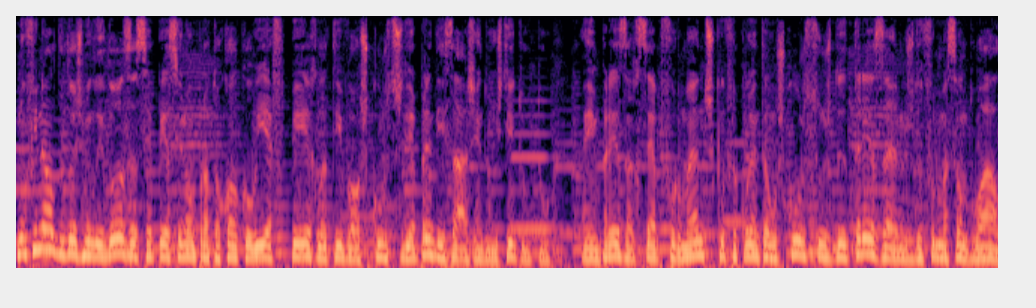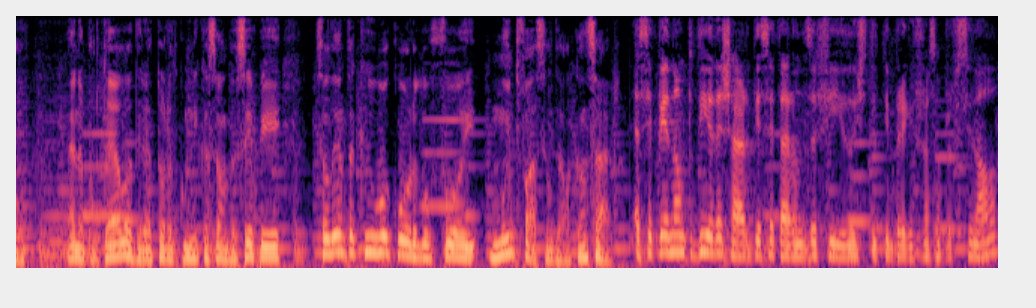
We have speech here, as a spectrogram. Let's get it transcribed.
No final de 2012, a CP assinou um protocolo com o IFP relativo aos cursos de aprendizagem do Instituto. A empresa recebe formandos que frequentam os cursos de três anos de formação dual. Ana Portela, diretora de comunicação da CP, salienta que o acordo foi muito fácil de alcançar. A CP não podia deixar de aceitar um desafio do Instituto de Emprego e Formação Profissional,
